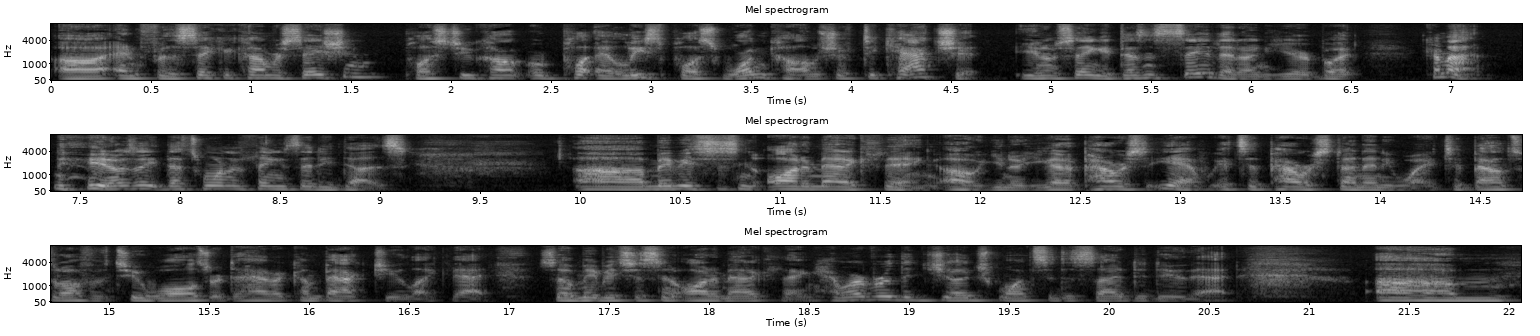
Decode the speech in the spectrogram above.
Uh, and for the sake of conversation, plus two column, or pl- at least plus one column shift to catch it. You know what I'm saying? It doesn't say that on here, but come on. you know, that's one of the things that he does. Uh, maybe it's just an automatic thing. Oh, you know, you got a power, st- yeah, it's a power stun anyway, to bounce it off of two walls or to have it come back to you like that. So maybe it's just an automatic thing. However, the judge wants to decide to do that. Um,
